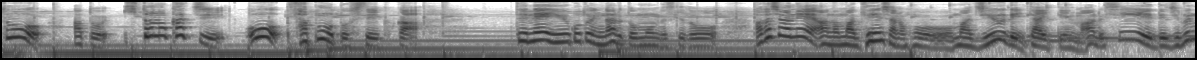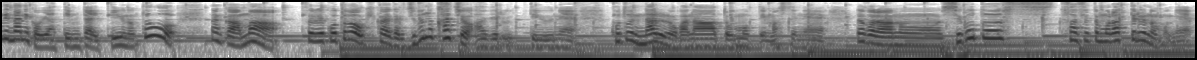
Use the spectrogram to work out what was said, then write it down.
とあと人の価値をサポートしていくかってねいうことになると思うんですけど私はねあの、まあ、前者の方を、まあ、自由でいたいっていうのもあるしで自分で何かをやってみたいっていうのとなんかまあそれで言葉を置き換えたら自分の価値を上げるっていうねことになるのかなと思っていましてね。だからあの仕事させてもらってるのもね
